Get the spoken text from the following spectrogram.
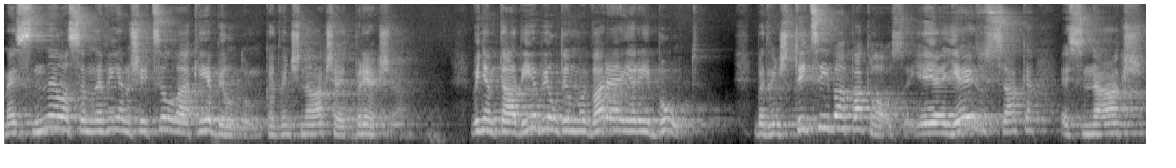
Mēs nelasām nevienu šī cilvēka iebildumu, kad viņš nāk šeit priekšā. Viņam tādi iebildumi varēja arī būt, bet viņš ticībā paklausīja. Ja Jēzus saka, es nākšu,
